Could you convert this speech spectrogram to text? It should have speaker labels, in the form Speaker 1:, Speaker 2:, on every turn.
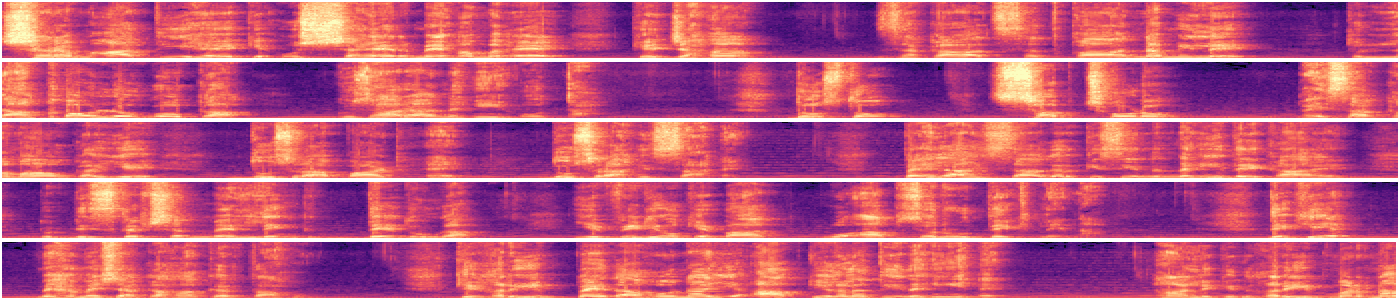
Speaker 1: शर्म आती है कि उस शहर में हम है कि जहाँ जक़ात, सदका न मिले तो लाखों लोगों का गुजारा नहीं होता। दोस्तों, सब छोड़ो, पैसा कमाओ का ये दूसरा पार्ट है, दूसरा हिस्सा है। पहला हिस्सा अगर किसी ने नहीं देखा है तो डिस्क्रिप्शन में लिंक दे दूँगा। ये वीडियो के बाद वो आप ज़रूर देख लेना। देखिए, मैं हमेशा कहा करता हूँ कि गरीब पैदा होना ये आपकी गलती नहीं है। हाँ, लेकिन गरीब मरना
